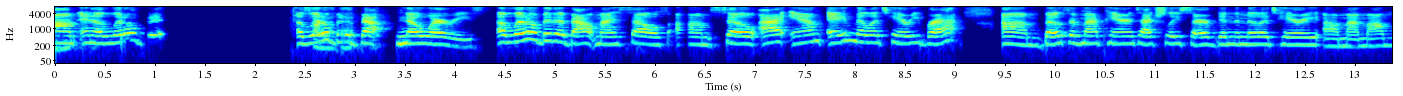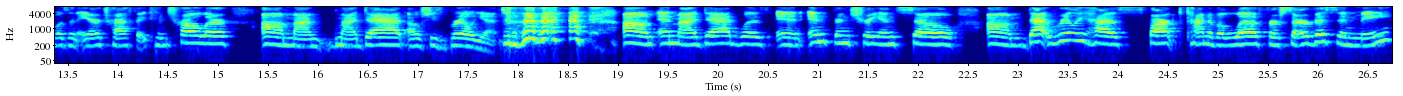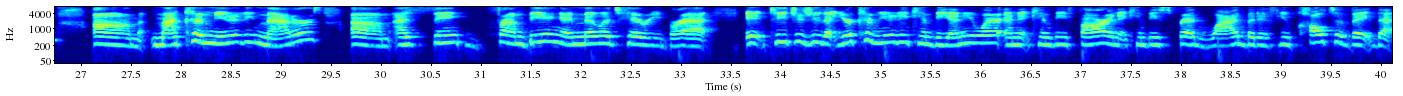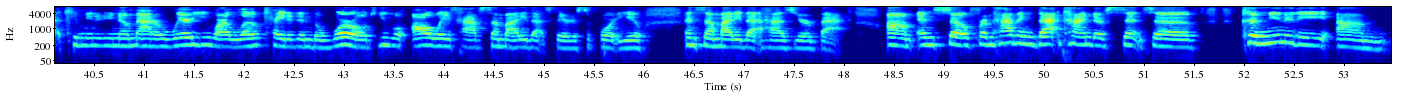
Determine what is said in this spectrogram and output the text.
Um, and a little bit a little bit about no worries a little bit about myself um, so i am a military brat um, both of my parents actually served in the military. Um, my mom was an air traffic controller. Um, my my dad, oh, she's brilliant. Um, and my dad was in infantry, and so um, that really has sparked kind of a love for service in me. Um, my community matters. I think from being a military brat it teaches you that your community can be anywhere and it can be far and it can be spread wide. But if you cultivate that community, no matter where you are located in the world, you will always have somebody that's there to support you and somebody that has your back. Um, and so, from having that kind of sense of community um,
